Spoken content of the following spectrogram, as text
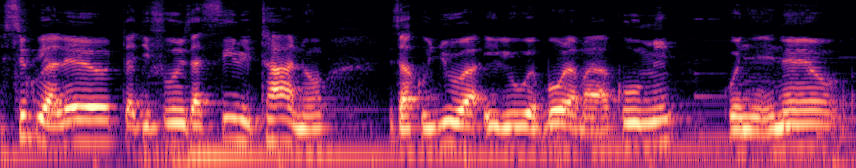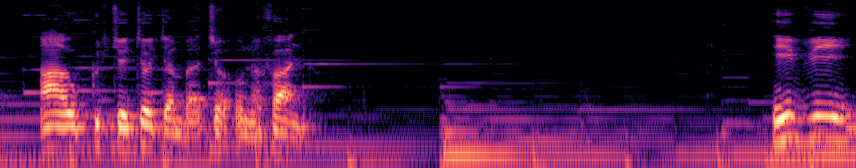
Siku ya leo tutajifunza siri tano za kujua ili uwe bora mara kumi kwenye eneo au kitu chochote ambacho unafanya hivi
